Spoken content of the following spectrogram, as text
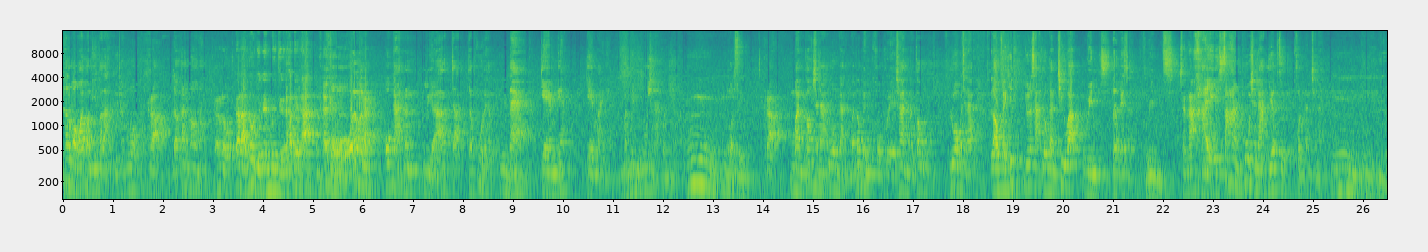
ถ้าเรามองว่าตอนนี้ตลาดคือทั้งโลก ครับแล้วตั้งเป้าใหม่ ตลกตลาดโลกอยู่ในมือถือเราด้วยนะ โอ้โห แล้วมัน โอกาสมันเหลือจะจะพูดเลยครับ อืม แต่เกมเนี่ยเกมใหม่เนี่ยมันไม่มีผู้ชนะคนเดียวครับ อืมหมดสิทธิ์ ครับ มันต้องชนะร่วมกัน มันต้องเป็นโค p o r a t i o n มันต้องร่วมกันชนะ เราเคยคิดยุทธศาสตร์ร่วมกันชื่อว่า win s t e r b e s t วินส์ชนะใครสร้างผู้ชนะเยอะสุดคนนั้นชนะ อืมอืมอืม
